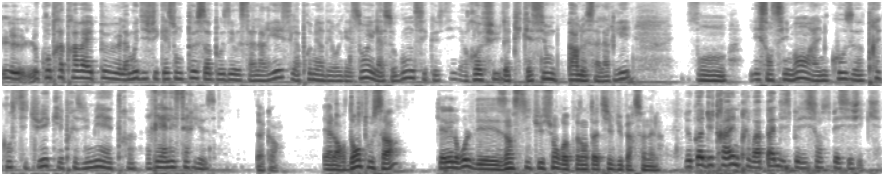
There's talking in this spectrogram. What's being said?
le, contrat de travail peut, la modification peut s'imposer au salarié, c'est la première dérogation, et la seconde, c'est que s'il y a refus d'application par le salarié, son licenciement a une cause préconstituée qui est présumée être réelle et sérieuse. D'accord. Et alors dans tout ça, quel est le rôle des institutions représentatives du personnel? Le Code du travail ne prévoit pas de dispositions spécifiques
